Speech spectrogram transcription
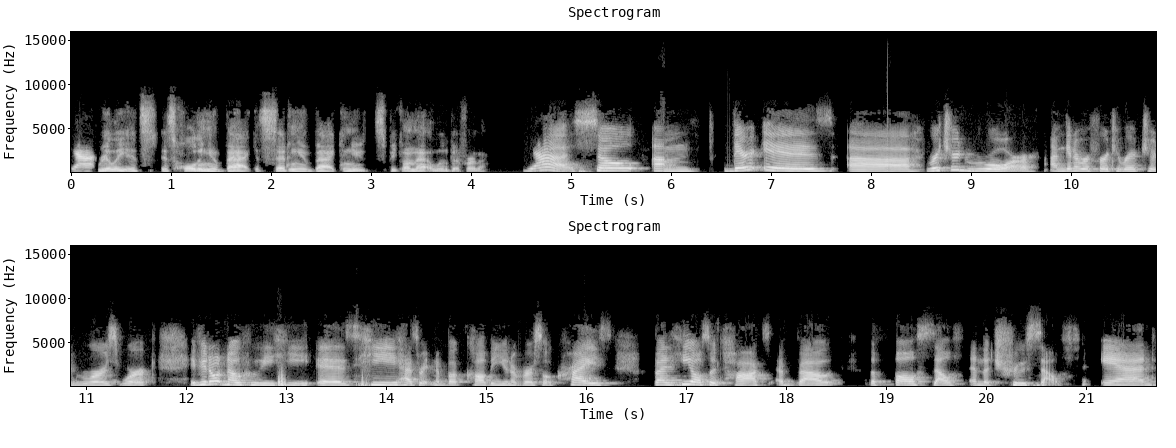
yeah, really, it's it's holding you back. It's setting you back. Can you speak on that a little bit further? Yeah. So um, there is uh, Richard Rohr. I'm going to refer to Richard Rohr's work. If you don't know who he, he is, he has written a book called The Universal Christ, but he also talks about the false self and the true self. And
